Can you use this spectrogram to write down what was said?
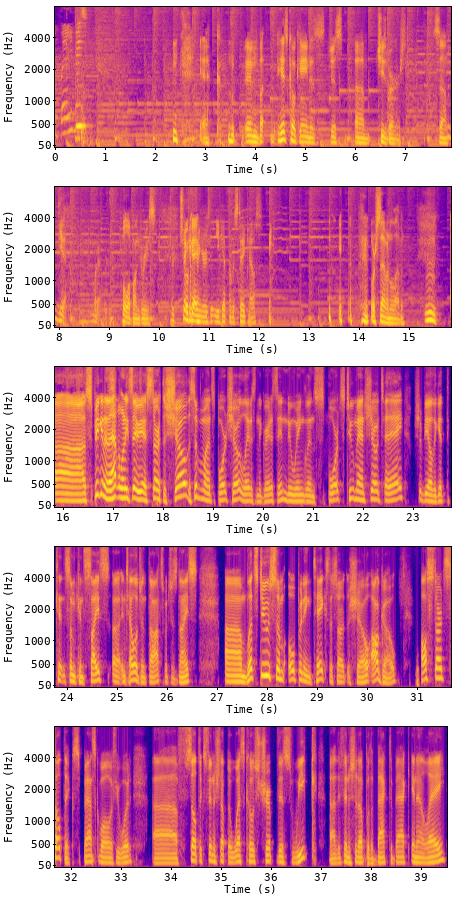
no babies. yeah, and but his cocaine is just um, cheeseburgers. So Yeah, whatever. full up on grease Or chicken Okay. fingers that you get from a steakhouse. or 7-Eleven. Mm. Uh, speaking of that, let me say we start the show, the Simple Mind Sports Show, the latest and the greatest in New England sports. Two man show today. Should be able to get the, some concise, uh, intelligent thoughts, which is nice. Um, let's do some opening takes to start the show. I'll go. I'll start Celtics basketball, if you would. Uh, Celtics finished up the West Coast trip this week. Uh, they finished it up with a back to back in LA.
